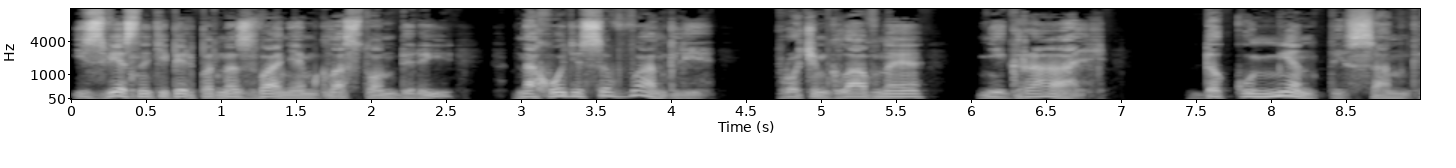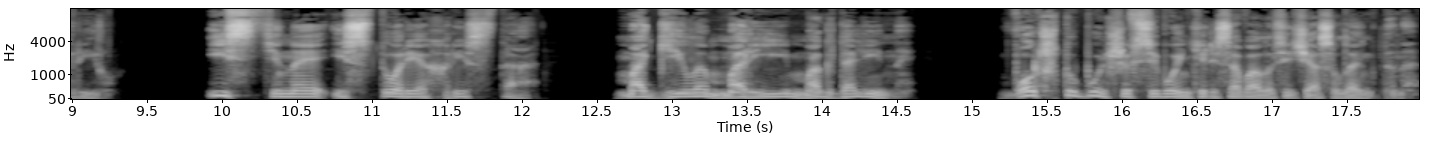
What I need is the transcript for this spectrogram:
известный теперь под названием Гластонбери, находится в Англии. Впрочем, главное — не Грааль, документы Сан-Грил, истинная история Христа, могила Марии Магдалины. Вот что больше всего интересовало сейчас Лэнгдона.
